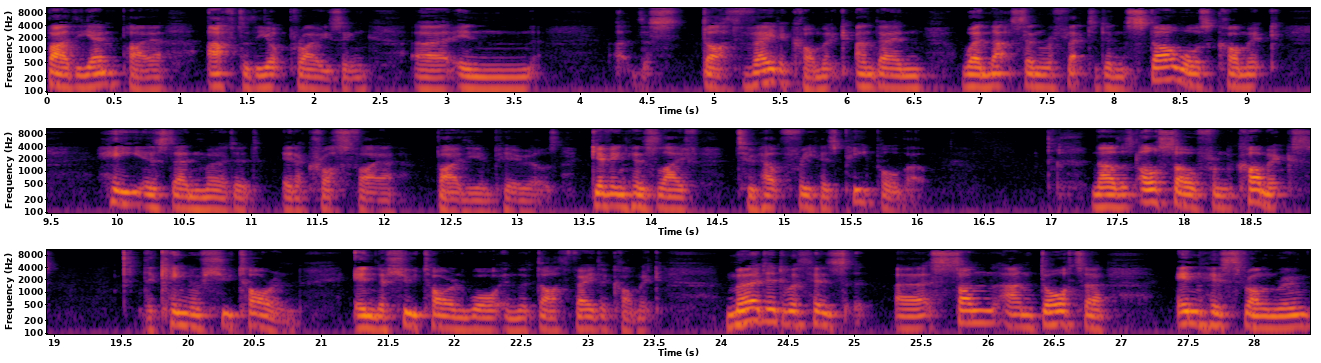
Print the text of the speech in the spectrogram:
by the Empire after the uprising uh, in uh, the Darth Vader comic, and then when that's then reflected in the Star Wars comic, he is then murdered in a crossfire by the Imperials, giving his life to help free his people, though. Now, there's also from the comics the King of Shu-Torun in the Shu-Torun War in the Darth Vader comic, murdered with his uh, son and daughter in his throne room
